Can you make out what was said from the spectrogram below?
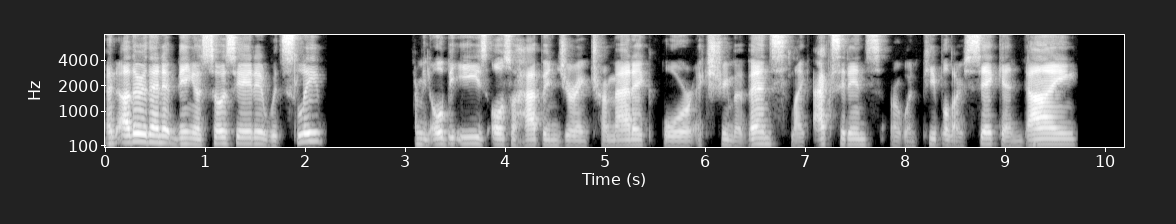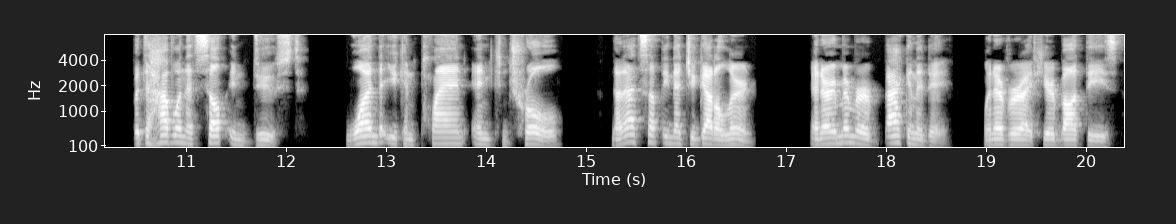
And other than it being associated with sleep, I mean, OBEs also happen during traumatic or extreme events like accidents or when people are sick and dying but to have one that's self induced, one that you can plan and control, now that's something that you got to learn. And I remember back in the day, whenever I'd hear about these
